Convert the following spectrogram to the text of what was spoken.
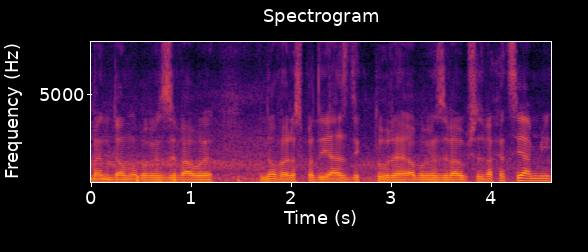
będą obowiązywały nowe rozkłady jazdy, które obowiązywały przed wakacjami.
